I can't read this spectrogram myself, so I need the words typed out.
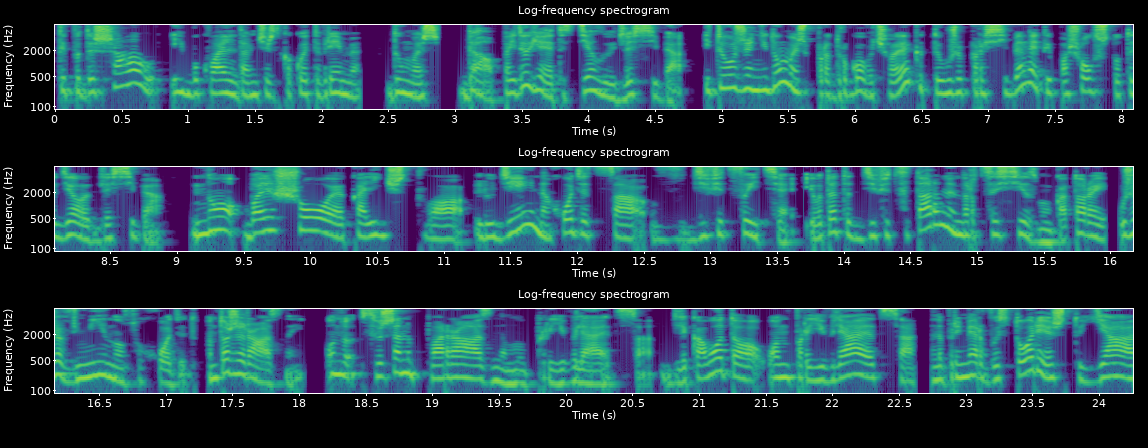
Ты подышал, и буквально там через какое-то время думаешь, да, пойду я это сделаю для себя. И ты уже не думаешь про другого человека, ты уже про себя, и ты пошел что-то делать для себя. Но большое количество людей находится в дефиците. И вот этот дефицитарный нарциссизм, который уже в минус уходит, он тоже разный. Он совершенно по-разному проявляется. Для кого-то он проявляется, например, в истории, что я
